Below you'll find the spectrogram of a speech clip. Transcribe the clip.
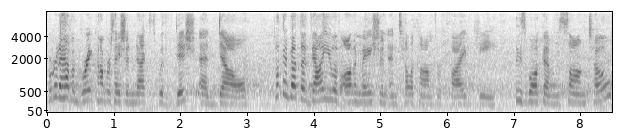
We're going to have a great conversation next with Dish and Dell, talking about the value of automation and telecom for 5G. Please welcome Song To,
